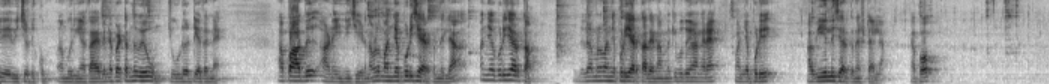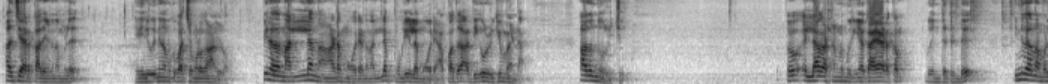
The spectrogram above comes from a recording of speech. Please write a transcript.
വേവിച്ചെടുക്കും. ആ മുരിങ്ങാക്കായ പിന്നെ പെട്ടെന്ന് വേവും. ചൂട് കെട്ടിയാൽ തന്നെ. അപ്പോൾ അത് ആണ് ഇനി ചെയ്യുന്നത്. നമ്മൾ മഞ്ഞപ്പൊടി ചേർക്കുന്നില്ല. മഞ്ഞപ്പൊടി ചേർക്കാം. ഇതിൽ നമ്മൾ മഞ്ഞപ്പൊടി ചേർക്കാതെയാണ്. അമ്മയ്ക്ക് പൊതുവെ അങ്ങനെ മഞ്ഞപ്പൊടി അവിയലിൽ ചേർക്കുന്ന ഇഷ്ടമല്ല. അപ്പോൾ അത് ചേർക്കാതെയാണ് നമ്മൾ എരിവിന് നമുക്ക് പച്ചമുളകാണല്ലോ. പിന്നെ അത് നല്ല നാടൻ മോരാണ് നല്ല പുളിയുള്ള മോര. അപ്പോൾ അത് അധികം ഒഴിക്കും വേണ്ട. അതൊന്ന് ഒഴിച്ചു. ഇപ്പോൾ എല്ലാ കഷ്ണങ്ങളും മുരിങ്ങക്കായ അടക്കം വെന്തിട്ടുണ്ട്. ഇനി ഇതാ നമ്മൾ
